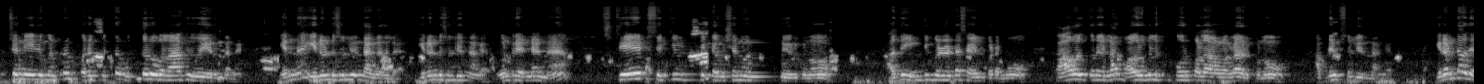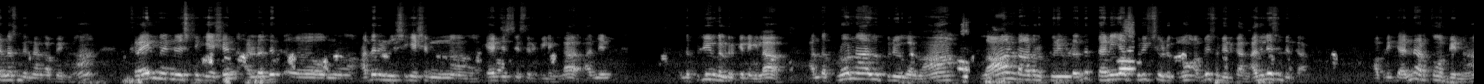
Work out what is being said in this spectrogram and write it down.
உச்ச நீதிமன்றம் பிறப்பித்த உத்தரவுகளாக இவை இருந்தன. என்ன? இரண்டு சொல்லியிருந்தாங்க அதுல. இரண்டு சொல்லியிருந்தாங்க. ஒன்று என்னன்னா ஸ்டேட் செக்யூரிட்டி கமிஷன் ஒன்று இருக்கணும். அது இண்டிபெண்டா செயல்படணும். காவல்துறை எல்லாம் அவர்களுக்கு பொறுப்பாளர்களா இருக்கணும் அப்படின்னு சொல்லியிருந்தாங்க. இரண்டாவது என்ன சொல்லியிருந்தாங்க அப்படின்னா கிரைம் இன்வெஸ்டிகேஷன் அல்லது அதர் இன்வெஸ்டிகேஷன் ஏஜென்சிஸ் இருக்கு இல்லைங்களா? ஐ மீன் அந்த பிரிவுகள் இருக்கு இல்லைங்களா? அந்த புலனாய்வு பிரிவுகள்லாம் லா அண்ட் ஆர்டர் பிரிவுல இருந்து தனியா பிரிச்சு எடுக்கணும் அப்படின்னு சொல்லியிருக்காங்க. அதுலயே சொல்லியிருக்காங்க. அப்படி என்ன அர்த்தம் அப்படின்னா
